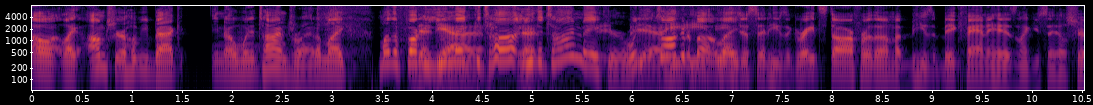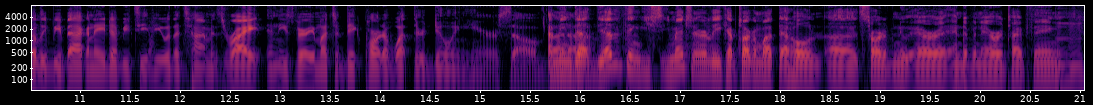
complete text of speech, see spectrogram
"Oh, like I'm sure he'll be back you know, when the time's right. I'm like, motherfucker, That- you yeah, make the time. you the time maker. What are you talking he- he- about? He, like, just said he's a great star for them. He's a big fan of his, and like you said, he'll surely be back on AWTV when the time is right. And he's very much a big part of what they're doing here. So, I but, mean, uh, the, the other thing you, you mentioned earlier, you kept talking about that whole uh, start of a new era, end of an era type thing. mhm.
